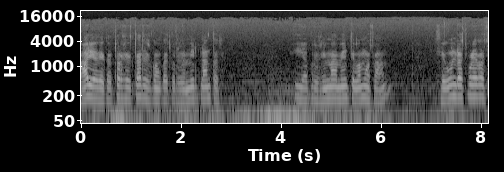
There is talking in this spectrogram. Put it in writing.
área de 14 hectáreas con 14 mil plantas y aproximadamente vamos a, según las pruebas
